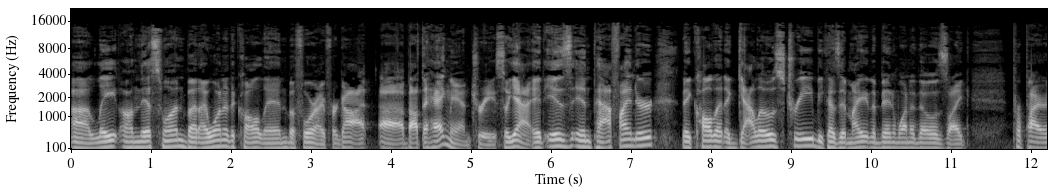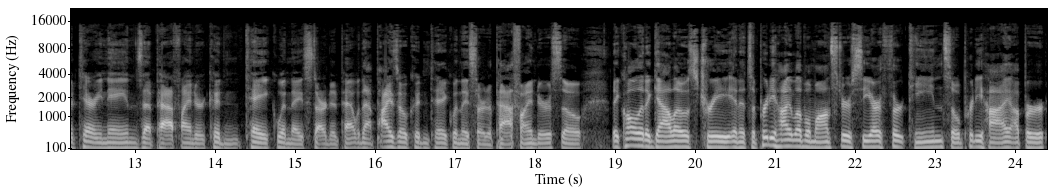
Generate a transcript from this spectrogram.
Uh, late on this one, but I wanted to call in before I forgot uh, about the hangman tree. So yeah, it is in Pathfinder. They call it a gallows tree because it might have been one of those like proprietary names that Pathfinder couldn't take when they started Path that Paizo couldn't take when they started Pathfinder. So they call it a gallows tree, and it's a pretty high level monster, CR thirteen, so pretty high upper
